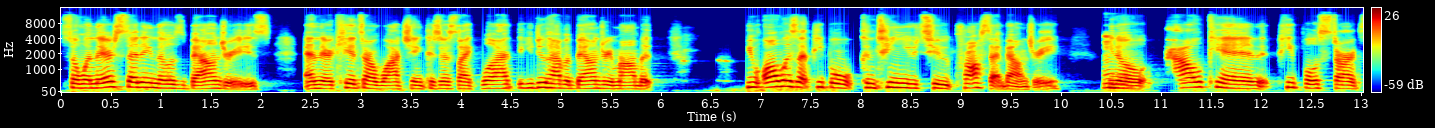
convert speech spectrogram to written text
So when they're setting those boundaries and their kids are watching, because it's like, well, I, you do have a boundary, mom, but you always let people continue to cross that boundary Mm-hmm. You know, how can people start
